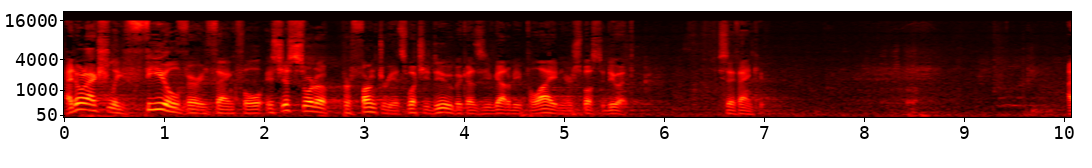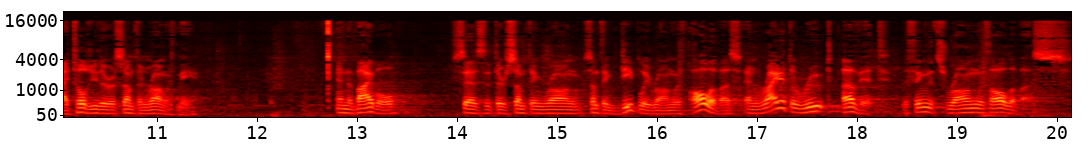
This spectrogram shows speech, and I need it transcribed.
I don't actually feel very thankful. It's just sort of perfunctory. It's what you do because you've got to be polite and you're supposed to do it. You say thank you. I told you there was something wrong with me. And the Bible says that there's something wrong, something deeply wrong with all of us, and right at the root of it, the thing that's wrong with all of us,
